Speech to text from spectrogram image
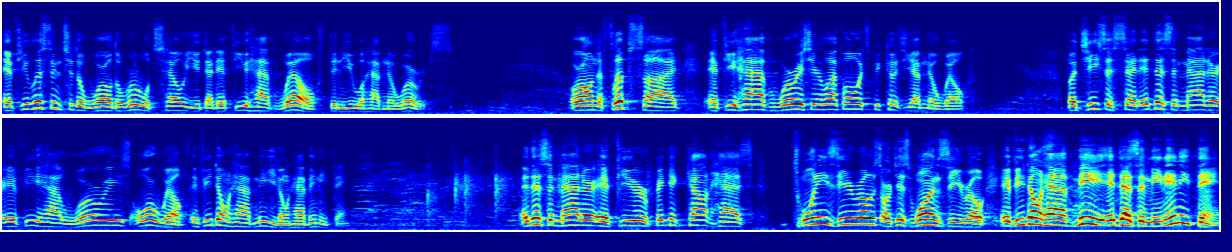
If you listen to the world, the world will tell you that if you have wealth, then you will have no worries. Or on the flip side, if you have worries in your life, oh, it's because you have no wealth. But Jesus said, it doesn't matter if you have worries or wealth. If you don't have me, you don't have anything. It doesn't matter if your bank account has 20 zeros or just one zero. If you don't have me, it doesn't mean anything.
